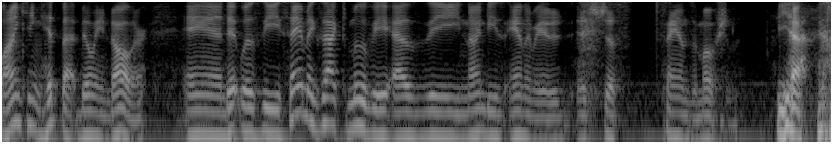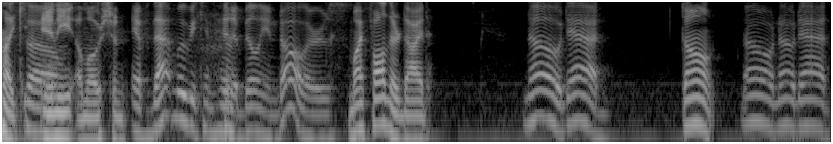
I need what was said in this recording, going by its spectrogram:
Lion King hit that billion dollar, and it was the same exact movie as the '90s animated. It's just sans emotion. Yeah. like So- any emotion. If that movie can hit a billion dollars, My father died. no, Dad, Don't. no, no, Dad,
